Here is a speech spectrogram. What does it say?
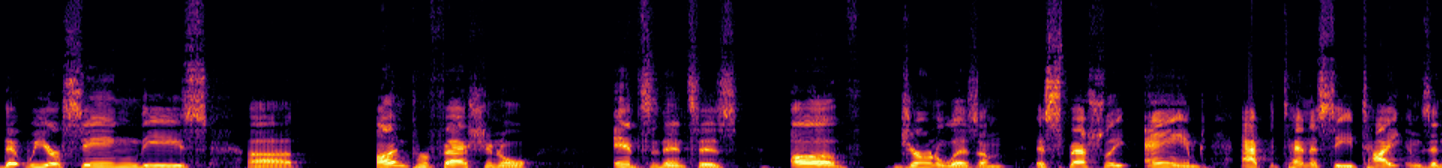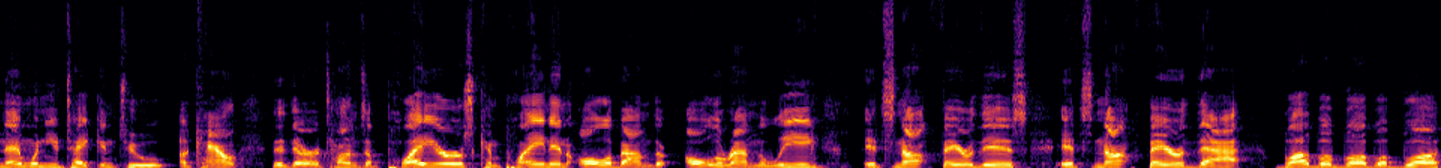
that we are seeing these uh, unprofessional incidences of journalism, especially aimed at the Tennessee Titans. And then when you take into account that there are tons of players complaining all about the all around the league, it's not fair this, it's not fair that, blah blah blah blah blah.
